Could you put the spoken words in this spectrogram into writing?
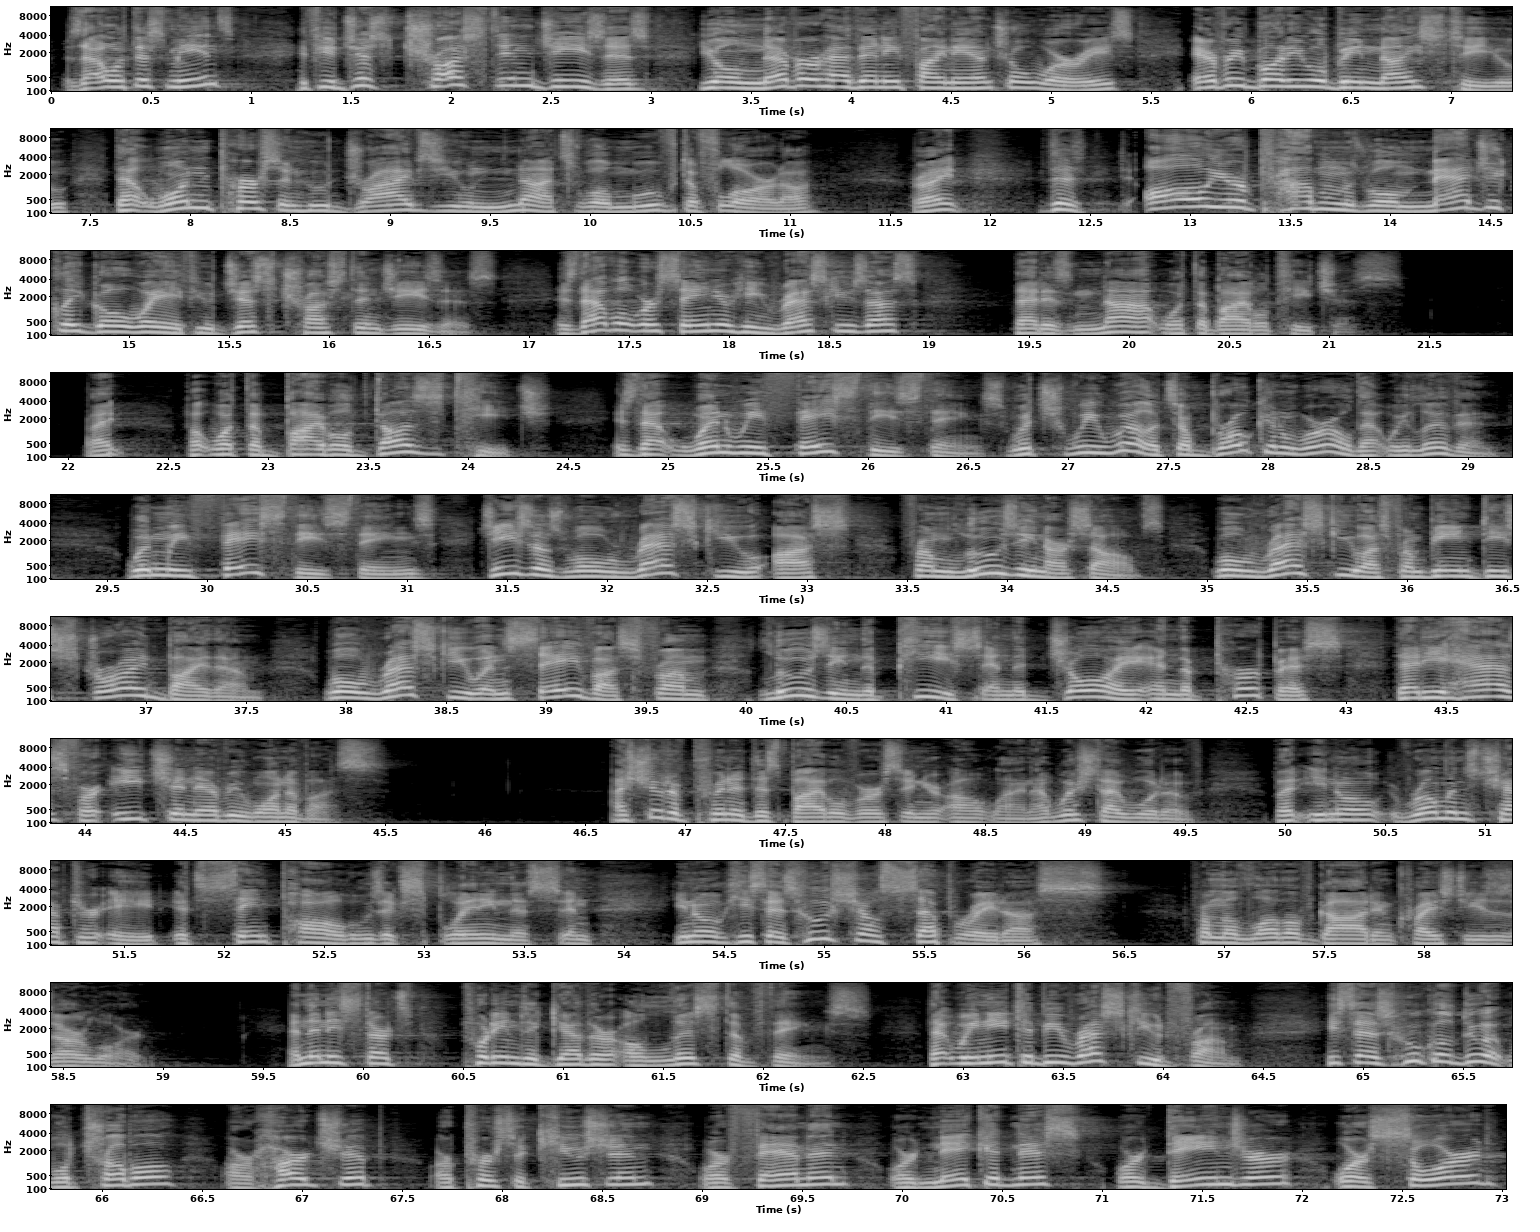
Is that what this means? If you just trust in Jesus, you'll never have any financial worries. Everybody will be nice to you. That one person who drives you nuts will move to Florida, right? The, all your problems will magically go away if you just trust in Jesus. Is that what we're saying here? He rescues us? That is not what the Bible teaches, right? But what the Bible does teach is that when we face these things, which we will, it's a broken world that we live in. When we face these things, Jesus will rescue us from losing ourselves, will rescue us from being destroyed by them, will rescue and save us from losing the peace and the joy and the purpose that He has for each and every one of us. I should have printed this Bible verse in your outline. I wished I would have. But you know, Romans chapter 8, it's St. Paul who's explaining this. And you know, he says, Who shall separate us from the love of God in Christ Jesus our Lord? And then he starts putting together a list of things that we need to be rescued from. He says, Who will do it? Will trouble or hardship or persecution or famine or nakedness or danger or sword?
